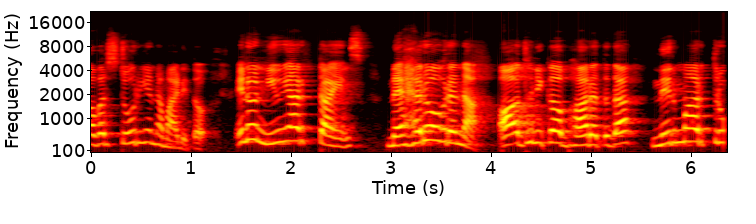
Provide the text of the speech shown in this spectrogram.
ಕವರ್ ಸ್ಟೋರಿಯನ್ನ ಮಾಡಿತು ಇನ್ನು ನ್ಯೂಯಾರ್ಕ್ ಟೈಮ್ಸ್ ನೆಹರು ಅವರನ್ನ ಆಧುನಿಕ ಭಾರತದ ನಿರ್ಮಾತೃ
